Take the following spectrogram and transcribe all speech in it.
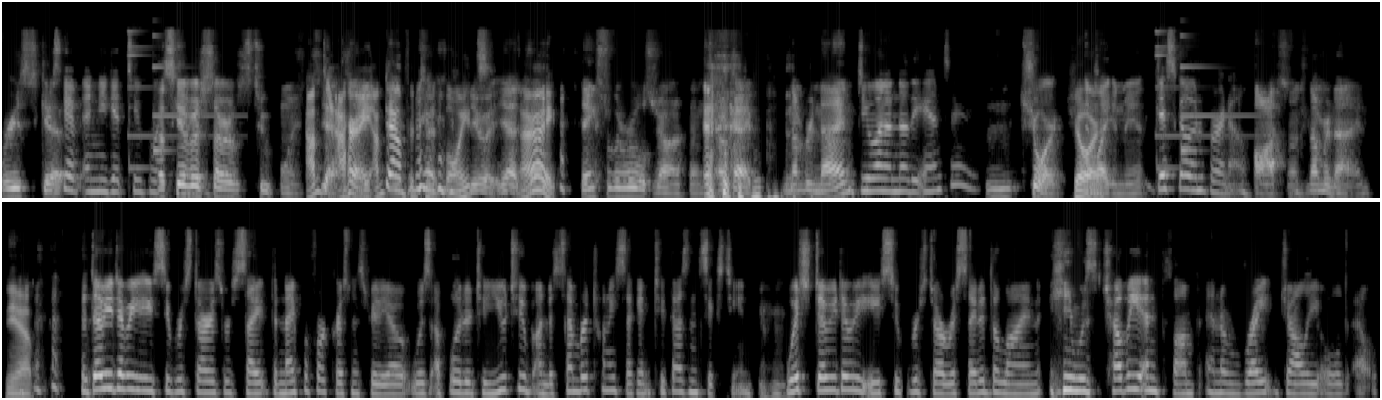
free skip. Skip, and you get two points. Let's give ourselves two points. I'm Yeah, down. All right, I'm down for two points. Do it. Yeah. All right. Thanks for the rules, Jonathan. Okay. Number nine. Do you want to know the answer? Mm, Sure. Sure. Enlighten me. Disco Inferno. Awesome. Number nine. Yeah. The WWE Superstars Recite the Night Before Christmas video was uploaded to YouTube on December 22nd, 2016. Mhm. Which WWE superstar recited the line, he was chubby and plump and a right jolly old elf?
